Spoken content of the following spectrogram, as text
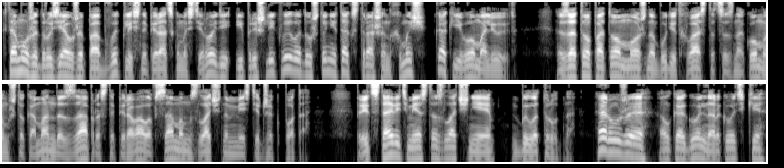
К тому же друзья уже пообвыклись на пиратском астероиде и пришли к выводу, что не так страшен хмыщ, как его малюют. Зато потом можно будет хвастаться знакомым, что команда запросто пировала в самом злачном месте джекпота. Представить место злачнее было трудно. Оружие, алкоголь, наркотики,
